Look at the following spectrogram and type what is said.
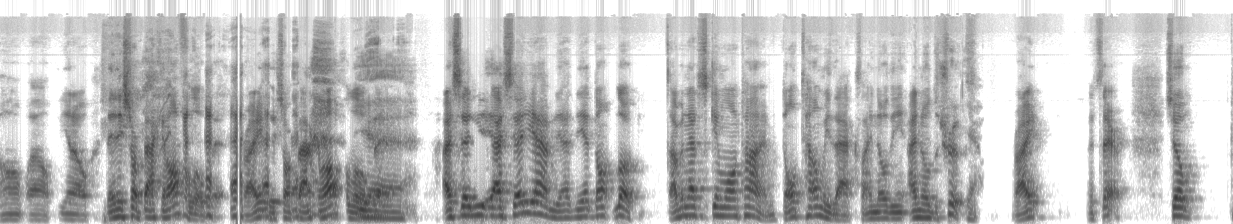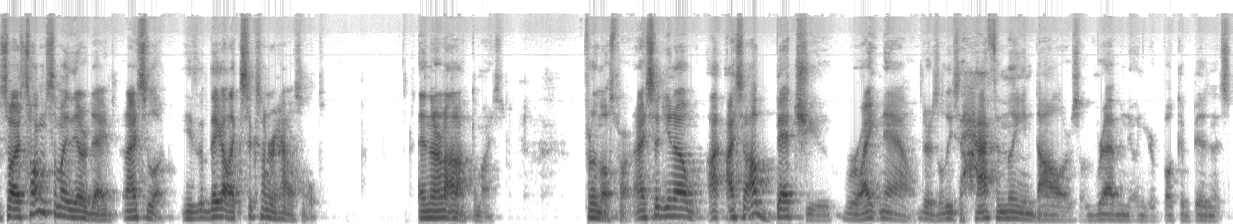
oh well, you know, then they start backing off a little bit, right? They start backing off a little yeah. bit. I said, I said, yeah, yeah, yeah. Don't look. I've been at this game a long time. Don't tell me that because I know the I know the truth. Yeah. Right. It's there. So so I was talking to somebody the other day, and I said, look, they got like 600 households, and they're not optimized. for the most part. And I said, you know, I, I, said, I'll bet you right now there's at least a half a million dollars of revenue in your book of business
